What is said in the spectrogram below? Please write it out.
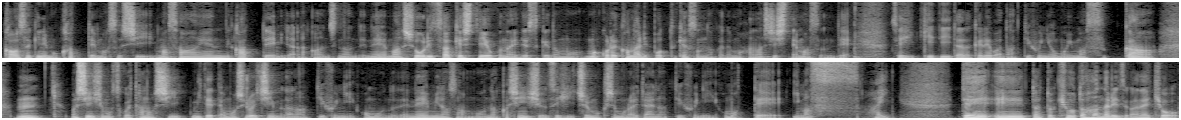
川崎にも勝ってますし、まあ3円で勝ってみたいな感じなんでね、まあ勝率は決して良くないですけども、まあこれかなりポッドキャストの中でも話してますんで、ぜひ聞いていただければなっていうふうに思いますが、うん、まあ新州もすごい楽しい、見てて面白いチームだなっていうふうに思うのでね、皆さんもなんか新州ぜひ注目してもらいたいなっていうふうに思っています。はい。で、えー、っと、あと、京都ハンナリーズがね、今日、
